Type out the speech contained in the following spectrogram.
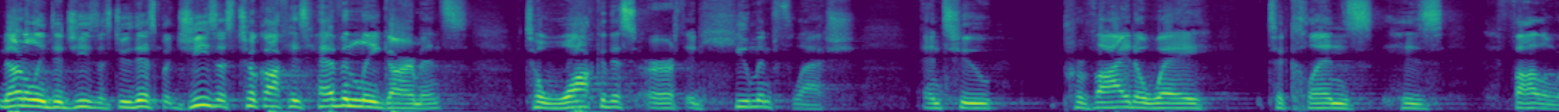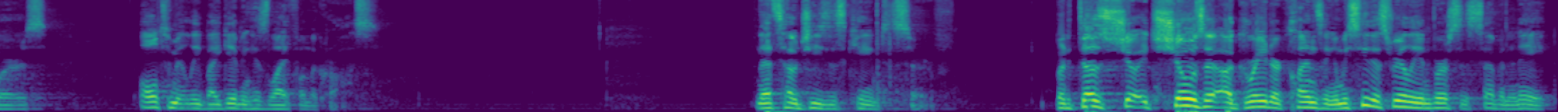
not only did Jesus do this, but Jesus took off his heavenly garments to walk this earth in human flesh and to provide a way to cleanse his followers, ultimately by giving his life on the cross. And that's how Jesus came to serve. But it does show, it shows a, a greater cleansing. And we see this really in verses 7 and 8,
